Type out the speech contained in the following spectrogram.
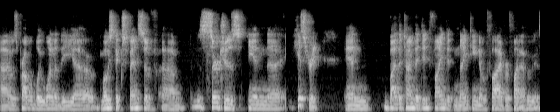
Uh, it was probably one of the uh, most expensive um, searches in uh, history, and by the time they did find it in 1905 or find,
